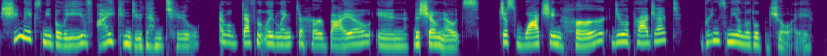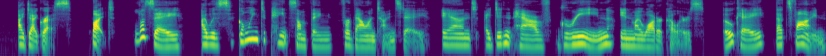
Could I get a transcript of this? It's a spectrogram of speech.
she makes me believe I can do them too. I will definitely link to her bio in the show notes. Just watching her do a project brings me a little joy. I digress. But let's say I was going to paint something for Valentine's Day and I didn't have green in my watercolors. Okay, that's fine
